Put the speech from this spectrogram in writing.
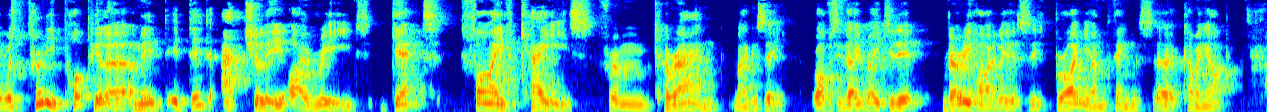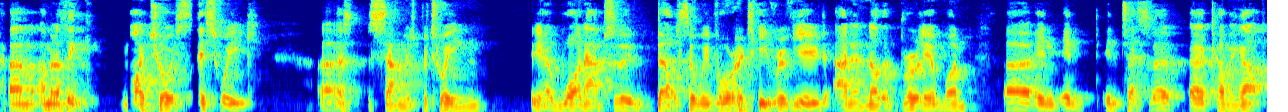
it, was pretty popular. I mean, it, it did actually, I read, get five Ks from Kerrang magazine. Well, obviously, they rated it very highly as these bright young things uh, coming up. Um, I mean, I think my choice this week, uh, a sandwich between you know one absolute belter we've already reviewed and another brilliant one uh, in in in Tesla uh, coming up.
